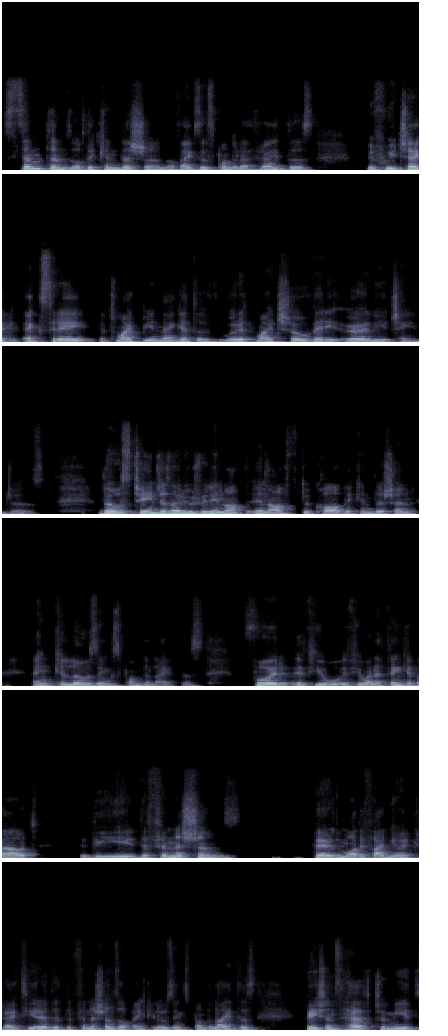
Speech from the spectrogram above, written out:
symptoms of the condition of axial spondyloarthritis, if we check X-ray, it might be negative or it might show very early changes. Those changes are usually not enough to call the condition ankylosing spondylitis. For if you if you want to think about the definitions per the modified New York criteria, the definitions of ankylosing spondylitis, patients have to meet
